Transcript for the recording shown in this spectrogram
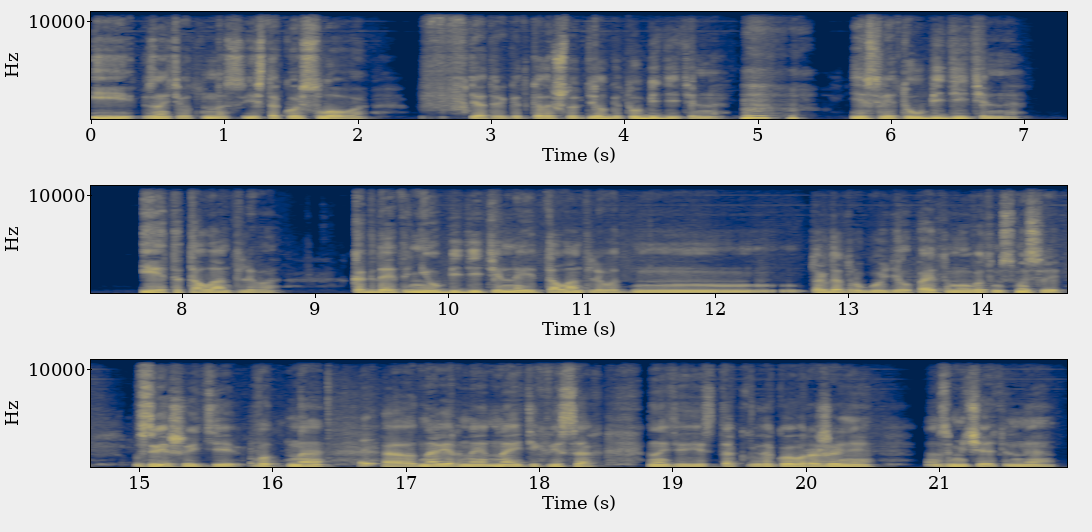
И, знаете, вот у нас есть такое слово в театре, когда что-то делают, говорит, убедительно. Если это убедительно, и это талантливо, когда это неубедительно и талантливо, тогда другое дело. Поэтому в этом смысле взвешивайте вот на, э, наверное, на этих весах. Знаете, есть такое выражение замечательное –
